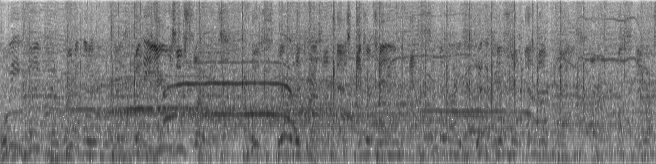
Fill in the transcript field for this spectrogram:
We thank Peruna 8 for his many years of service. His spirited presence has entertained and dedication and the of Mustang.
